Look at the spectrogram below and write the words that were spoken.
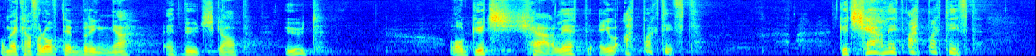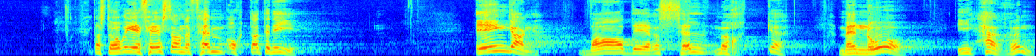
Og vi kan få lov til å bringe et budskap ut. Og Guds kjærlighet er jo attraktivt. Guds kjærlighet er attraktivt. Det står i Efeserne 5, 8-9. En gang var dere selv mørke, men nå, i Herren,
